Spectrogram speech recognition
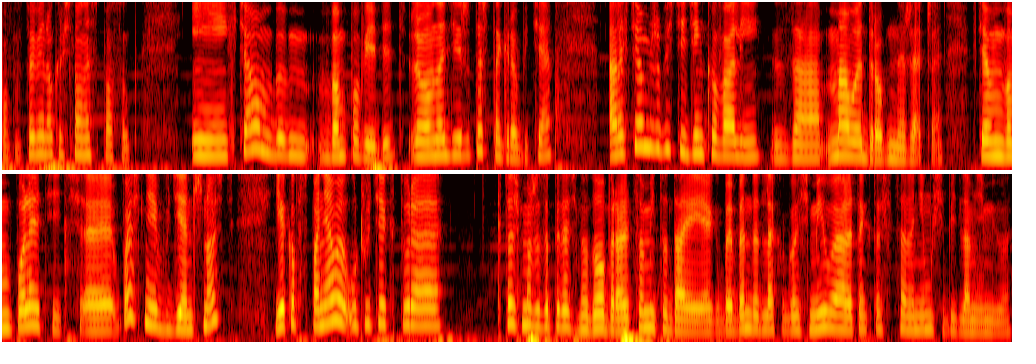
w pewien określony sposób. I chciałabym Wam powiedzieć, że mam nadzieję, że też tak robicie, ale chciałabym, żebyście dziękowali za małe, drobne rzeczy. Chciałabym Wam polecić e, właśnie wdzięczność jako wspaniałe uczucie, które ktoś może zapytać, no dobra, ale co mi to daje? Jakby będę dla kogoś miły, ale ten ktoś wcale nie musi być dla mnie miły.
